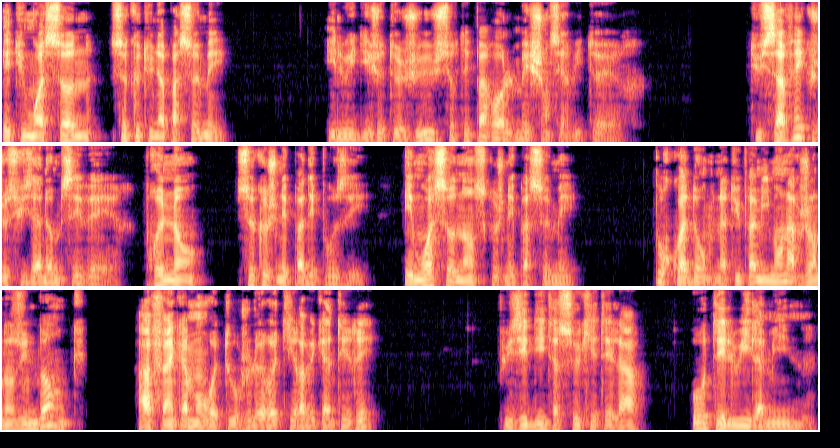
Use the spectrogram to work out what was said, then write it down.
et tu moissonnes ce que tu n'as pas semé. Il lui dit, Je te juge sur tes paroles, méchant serviteur. Tu savais que je suis un homme sévère, prenant ce que je n'ai pas déposé, et moissonnant ce que je n'ai pas semé. Pourquoi donc n'as-tu pas mis mon argent dans une banque, afin qu'à mon retour je le retire avec intérêt? Puis il dit à ceux qui étaient là, ôtez-lui la mine,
